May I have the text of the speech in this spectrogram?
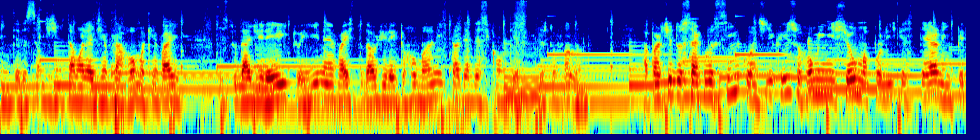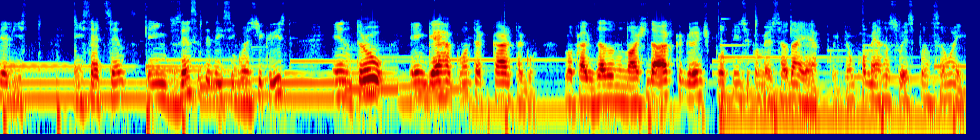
É interessante a gente dar uma olhadinha para Roma, quem vai estudar direito aí, né, vai estudar o direito romano e está dentro desse contexto que eu estou falando. A partir do século V a.C., Roma iniciou uma política externa imperialista. Em, 700, em 275 a.C., entrou em guerra contra Cartago, localizada no norte da África, grande potência comercial da época. Então começa a sua expansão aí.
